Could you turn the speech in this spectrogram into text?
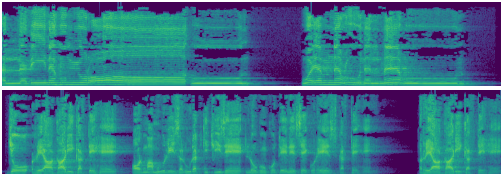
الذين هم يراءون ويمنعون الماعون جو ریاکاری کرتے ہیں اور معمولی ضرورت کی چیزیں لوگوں کو دینے سے گریز کرتے ہیں۔ ریاکاری کرتے ہیں۔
